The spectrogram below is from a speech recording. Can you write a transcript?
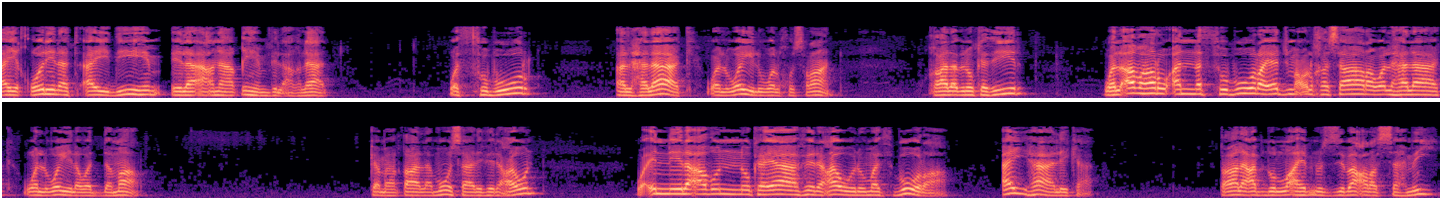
أي قرنت أيديهم إلى أعناقهم في الأغلال. والثبور الهلاك والويل والخسران. قال ابن كثير والأظهر أن الثبور يجمع الخسار والهلاك والويل والدمار. كما قال موسى لفرعون وإني لأظنك يا فرعون مثبورا أي هالكا قال عبد الله بن الزبعر السهمي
